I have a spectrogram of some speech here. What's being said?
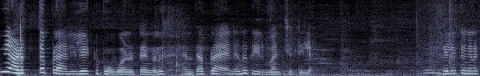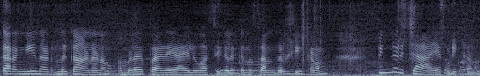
ഇനി അടുത്ത പ്ലാനിലേക്ക് പോവാണ് കേട്ടോ ഞങ്ങൾ. എന്താ പ്ലാൻ എന്ന് തീരുമാനിച്ചിട്ടില്ല. ഇതിലൊക്കെ ഇങ്ങനെ കറങ്ങി നടന്ന് കാണണം. നമ്മളെ പഴയ അയൽവാസികളൊക്കെ ഒന്ന് സന്ദർശിക്കണം. പിന്നെ ഒരു ചായ കുടിക്കണം.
